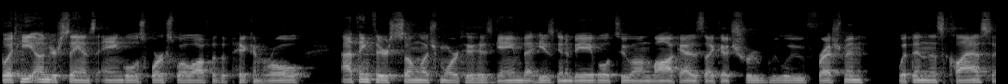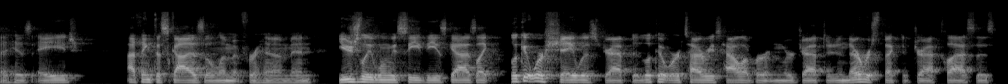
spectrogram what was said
But he understands angles, works well off of the pick and roll I think there's so much more to his game that he's going to be able to unlock as like a true blue freshman within this class at his age. I think the sky is the limit for him. And usually when we see these guys, like look at where Shai was drafted, look at where Tyrese Halliburton were drafted in their respective draft classes.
